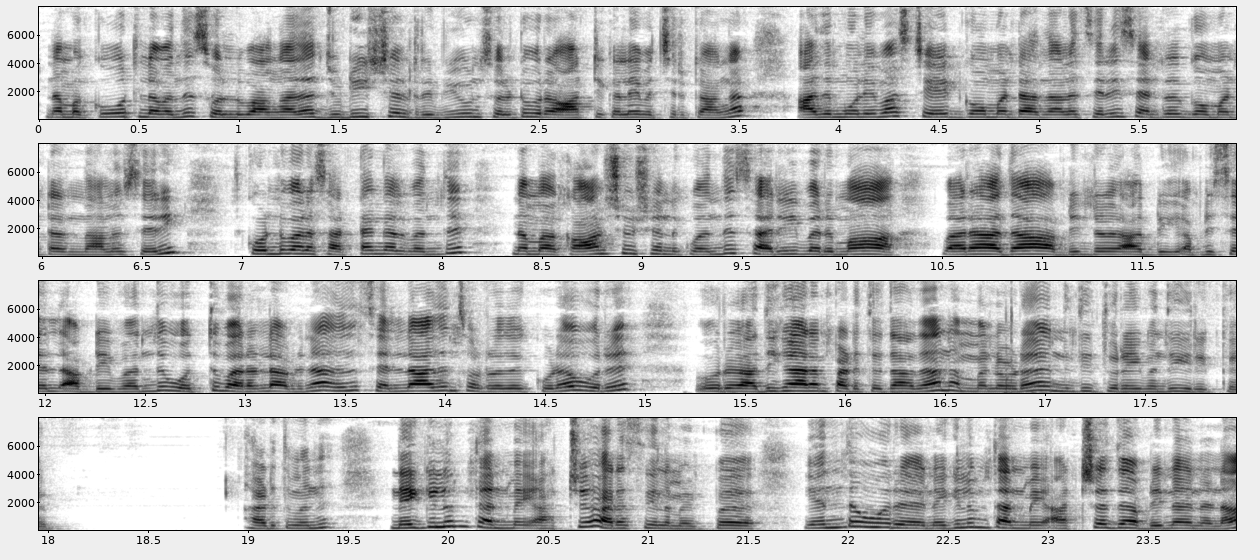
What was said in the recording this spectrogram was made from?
நம்ம கோர்ட்டில் வந்து சொல்லுவாங்க அதாவது ஜுடிஷியல் ரிவ்யூன்னு சொல்லிட்டு ஒரு ஆர்டிக்கலே வச்சுருக்காங்க. அது மூலயமா ஸ்டேட் கவர்மெண்ட்டாக இருந்தாலும் சரி சென்ட்ரல் கவர்மெண்ட்டாக இருந்தாலும் சரி கொண்டு வர சட்டங்கள் வந்து நம்ம கான்ஸ்டியூஷனுக்கு வந்து சரி வருமா வராதா அப்படின்ற அப்படி அப்படி செல் அப்படி வந்து ஒத்து வரலை அப்படின்னா அது செல்லாதுன்னு சொல்கிறதுக்கு கூட ஒரு ஒரு அதிகாரம் படுத்ததாக தான் நம்மளோட நிதித்துறை வந்து இருக்குது அடுத்து வந்து நெகிழும் தன்மை அற்ற அரசியலமைப்பு. எந்த ஒரு நெகிழும் தன்மை அற்றது அப்படின்னா என்னென்னா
